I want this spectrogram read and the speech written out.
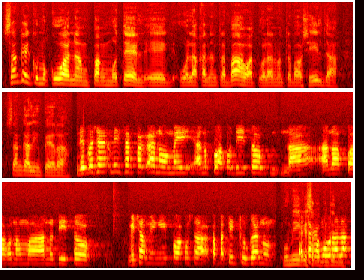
saan kayo kumukuha ng pang-motel? Eh, wala ka ng trabaho at wala naman trabaho si Hilda. Saan galing pera? Hindi po sir, minsan pag ano, may ano po ako dito, na ano po ako ng mga ano dito. Minsan mingi po ako sa kapatid ko, ganun. Humingi At sa saka mura kapatid mo? lang,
